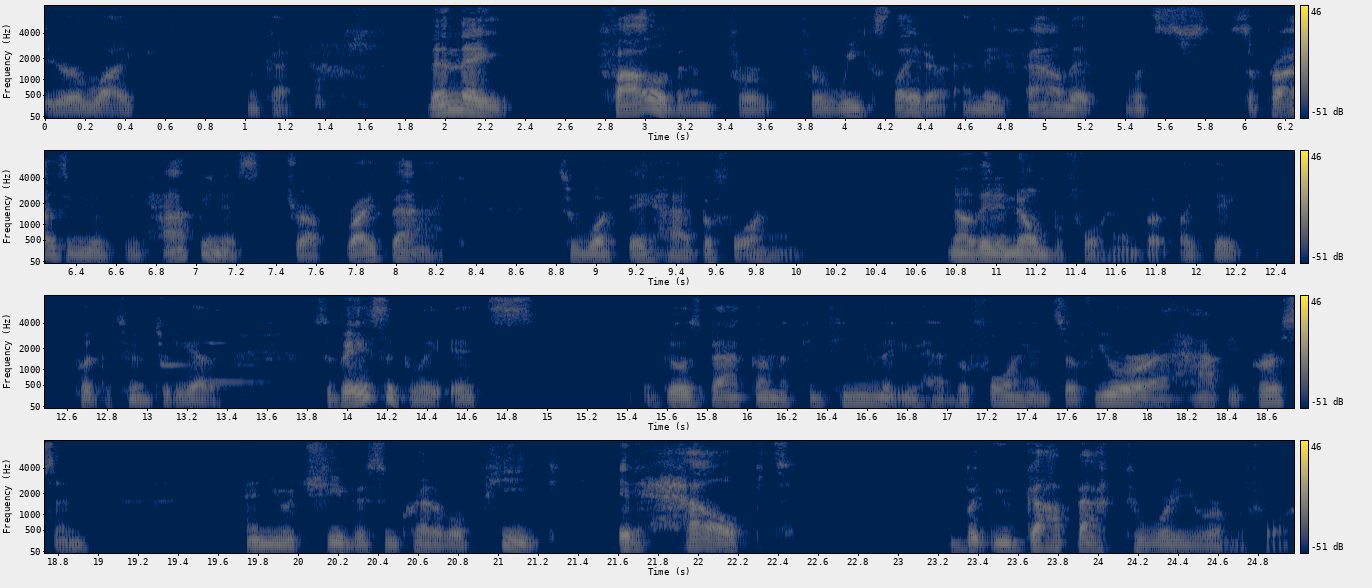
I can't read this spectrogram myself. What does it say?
you're like, okay. Then they follow them for, for weeks later, and they found that what's surprising is the happiness dropped right back to what they had beforehand. No, they didn't know them beforehand, but like they put the two and two together. So basically, it's it goes back on the continuum that you had beforehand. So if you were a happy person and you achieve this incredible peak, it helped, but you got back to where you were before.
